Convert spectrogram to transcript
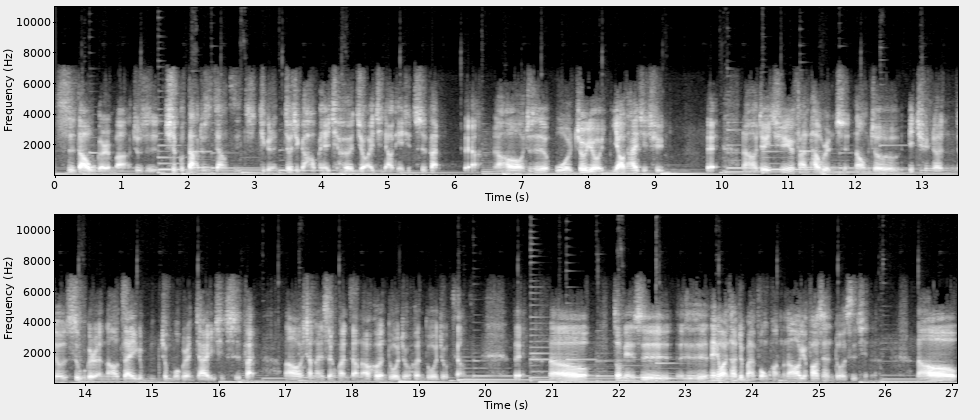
四到五个人吧，就是是不大，就是这样子几几个人，就几个好朋友一起喝酒，一起聊天，一起吃饭，对啊。然后就是我就有邀他一起去，对，然后就一起，因为反正他不认识，然后我们就一群人，就四五个人，然后在一个就某个人家里一起吃饭，然后像男生换这样，然后喝很多酒，喝很多酒这样子，对。然后重点是，就是那天晚上就蛮疯狂的，然后也发生很多事情了。然后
